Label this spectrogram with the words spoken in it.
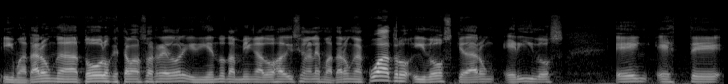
y mataron a todos los que estaban a su alrededor, hiriendo también a dos adicionales, mataron a cuatro y dos quedaron heridos en este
